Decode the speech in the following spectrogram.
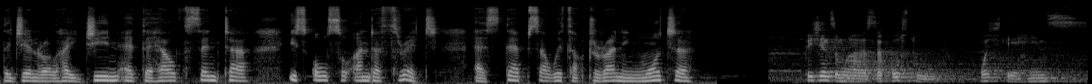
The general hygiene at the health center is also under threat as steps are without running water. Patients were supposed to wash their hands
